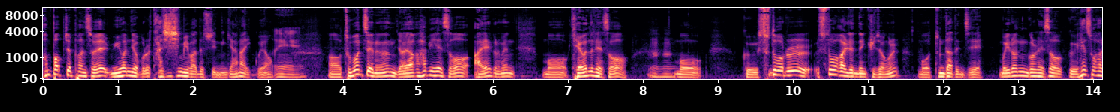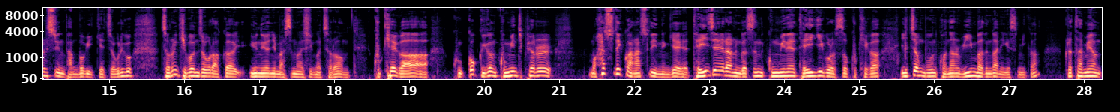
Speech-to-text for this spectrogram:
헌법재판소의 위헌 여부를 다시 심의받을 수 있는 게 하나 있고요. 네. 어, 두 번째는 여야가 합의해서 아예 그러면 뭐 개헌을 해서 뭐 그 수도를 수도와 관련된 규정을 뭐 둔다든지 뭐 이런 걸 해서 그 해소할 수 있는 방법이 있겠죠. 그리고 저는 기본적으로 아까 윤 의원님 말씀하신 것처럼 국회가 꼭 이건 국민 투표를 뭐 할 수도 있고 안 할 수도 있는 게 대의제라는 것은 국민의 대의기구로서 국회가 일정 부분 권한을 위임받은 거 아니겠습니까? 그렇다면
